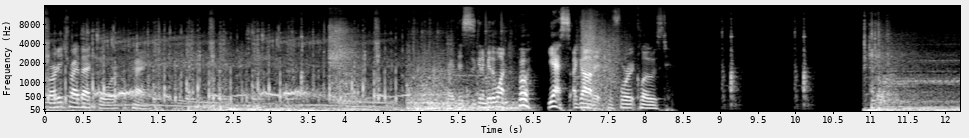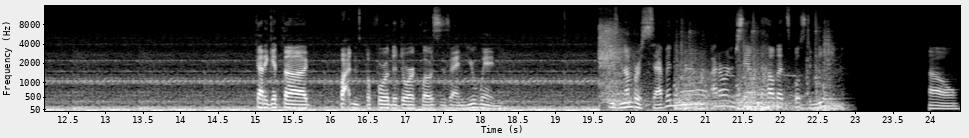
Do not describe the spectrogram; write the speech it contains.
Already tried that door. Okay. This is gonna be the one. Oh, yes, I got it before it closed. Gotta get the buttons before the door closes and you win. He's number seven now? I don't understand what the hell that's supposed to mean. Oh,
